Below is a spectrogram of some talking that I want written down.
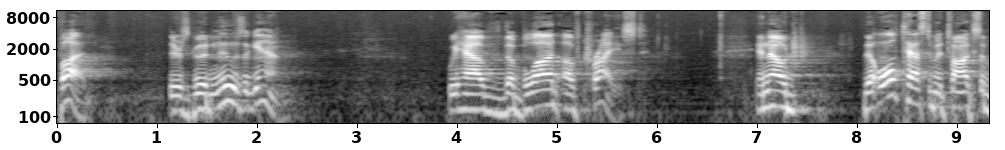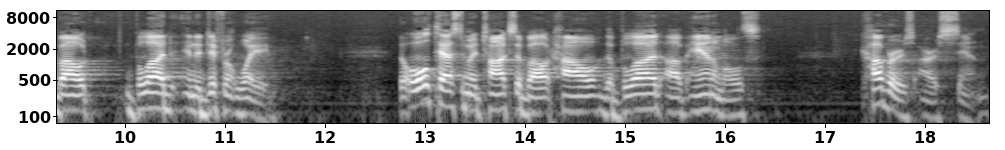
But there's good news again. We have the blood of Christ. And now, the Old Testament talks about blood in a different way. The Old Testament talks about how the blood of animals covers our sin.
